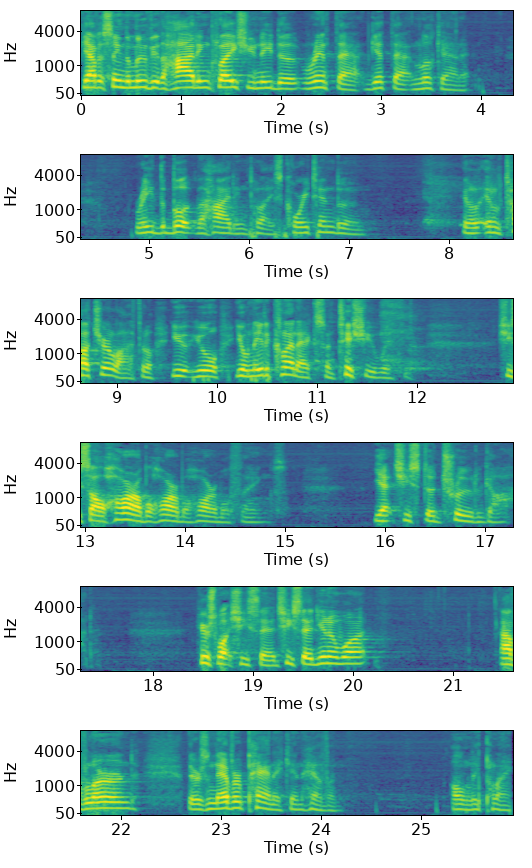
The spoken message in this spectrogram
If you haven't seen the movie The Hiding Place, you need to rent that, get that, and look at it. Read the book, The Hiding Place, Corrie ten Boom. It'll, it'll touch your life. It'll, you, you'll, you'll need a Kleenex and tissue with you. She saw horrible, horrible, horrible things. Yet she stood true to God. Here's what she said She said, You know what? I've learned there's never panic in heaven, only plans.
